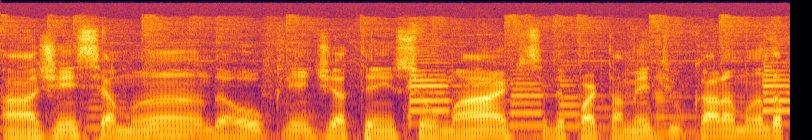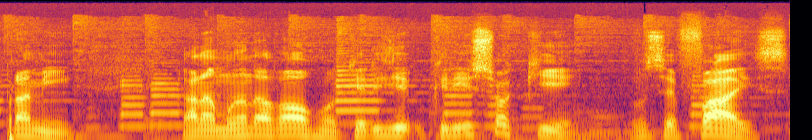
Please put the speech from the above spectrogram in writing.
A agência manda, ou o cliente já tem o seu marketing, seu departamento, e o cara manda pra mim. O cara manda, Val, eu queria, eu queria isso aqui. Você faz?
